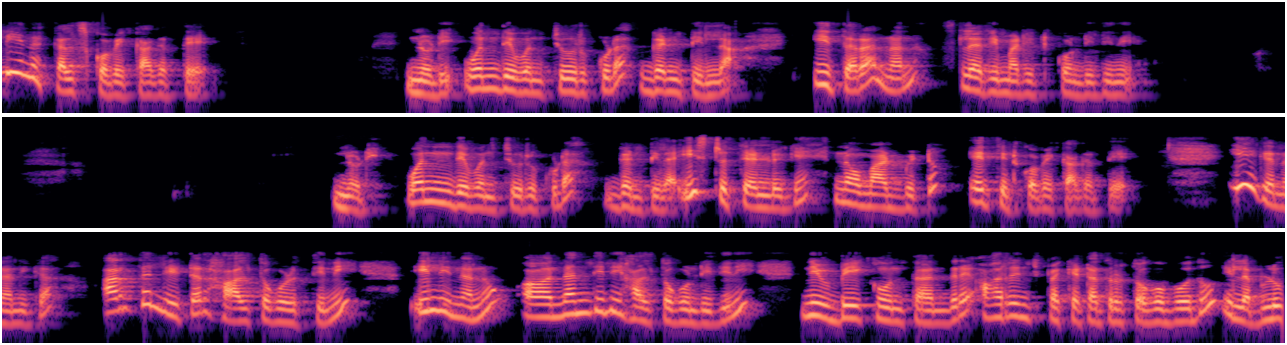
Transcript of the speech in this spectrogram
ಕ್ಲೀನಾಗಿ ಕಲಿಸ್ಕೋಬೇಕಾಗತ್ತೆ. ನೋಡಿ, ಒಂದೇ ಒಂದು ಚೂರು ಕೂಡ ಗಂಟಿಲ್ಲ. ಈ ಥರ ನಾನು ಸ್ಲರಿ ಮಾಡಿ ನೋಡಿ, ಒಂದೇ ಒಂಚೂರು ಕೂಡ ಗಂಟಿಲ್ಲ ಇಷ್ಟು ತೆಳ್ಳುಗೆ ನಾವು ಮಾಡಿಬಿಟ್ಟು ಎತ್ತಿಟ್ಕೋಬೇಕಾಗತ್ತೆ. ಈಗ ನಾನೀಗ ಅರ್ಧ ಲೀಟರ್ ಹಾಲು ತಗೊಳ್ತೀನಿ. ಇಲ್ಲಿ ನಾನು ನಂದಿನಿ ಹಾಲು ತೊಗೊಂಡಿದ್ದೀನಿ. ನೀವು ಬೇಕು ಅಂತ ಅಂದರೆ ಆರೆಂಜ್ ಪ್ಯಾಕೆಟ್ ಆದರೂ ತೊಗೋಬೋದು, ಇಲ್ಲ ಬ್ಲೂ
